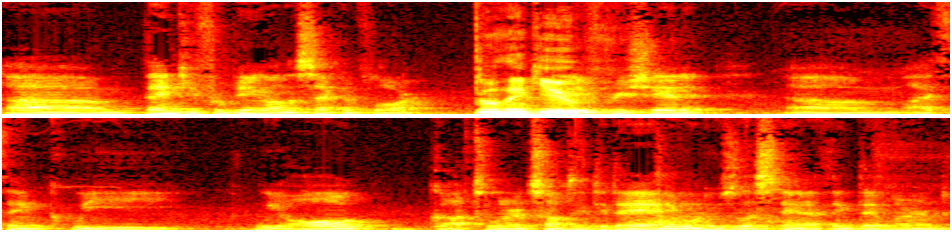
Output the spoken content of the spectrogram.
um, thank you for being on the second floor. no, thank Really you. appreciate it. Um, I think we we all got to learn something today. Anyone who's listening, I think they learned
